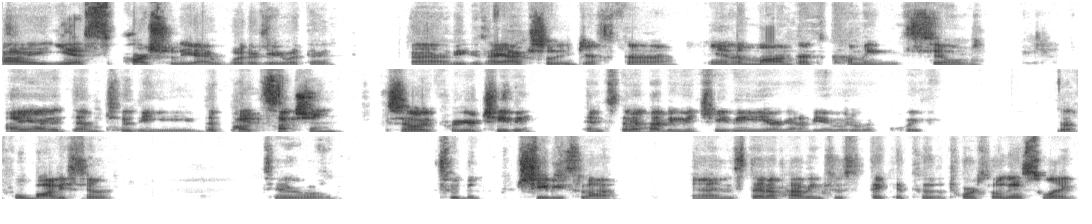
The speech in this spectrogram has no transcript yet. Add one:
I yes, partially I would agree with it. Uh, because I actually just uh, in a mod that's coming soon, I added them to the the pet section. So for your chibi, instead of having a chibi, you're gonna be able to equip the full body suit to to the chibi slot, and instead of having to stick it to the torso this way.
